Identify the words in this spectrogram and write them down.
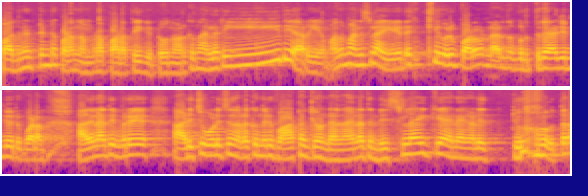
പതിനെട്ടിന്റെ പടം നമ്മുടെ പടത്തിൽ കിട്ടുമെന്ന് അവർക്ക് നല്ല രീതി അറിയാം. അത് മനസ്സിലായി. ഇടയ്ക്ക് ഒരു പടം ഉണ്ടായിരുന്നു? പൃഥ്വിരാജിന്റെ ഒരു പടം. അതിനകത്ത് ഇവർ അടിച്ചു പൊളിച്ച് നടക്കുന്നൊരു പാട്ടൊക്കെ ഉണ്ടായിരുന്നു. അതിനകത്ത് ഡിസ്ലൈക്ക് ചെയ്യാൻ അങ്ങോട്ട് ടു ഇത്ര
